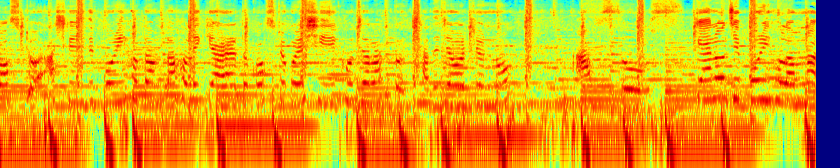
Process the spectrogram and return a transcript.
কষ্ট। আজকে যদি পড়ি হতাম তাহলে কি আর এত কষ্ট করে সিঁড়ি খোঁজা লাগতো? ছাদে যাওয়ার জন্য? আফসোস। কেন যে পরি হলাম না?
